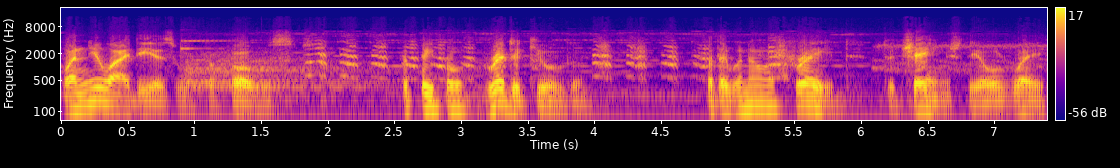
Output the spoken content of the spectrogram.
When new ideas were proposed, the people ridiculed them, for they were now afraid to change the old ways.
